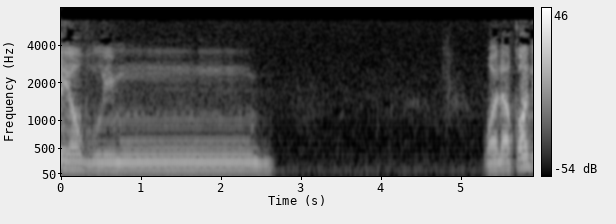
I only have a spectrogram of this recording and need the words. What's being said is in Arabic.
يظلمون ولقد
